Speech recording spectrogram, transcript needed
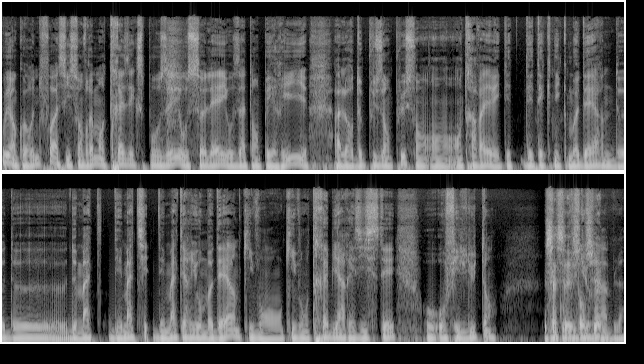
Oui, encore une fois, s'ils sont vraiment très exposés au soleil, aux intempéries, alors de plus en plus, on, travaille avec des, techniques modernes, des, matériaux modernes qui vont, très bien résister au fil du temps. Ça c'est essentiel. durable.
